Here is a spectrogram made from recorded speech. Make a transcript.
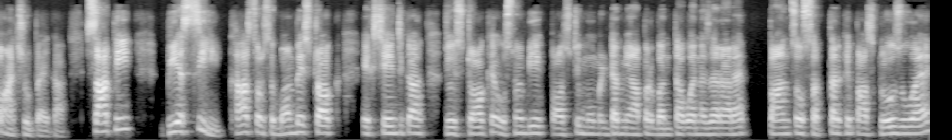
रुपए का। साथ ही बीएससी खासतौर से बॉम्बे स्टॉक एक्सचेंज का जो स्टॉक है, उसमें भी एक पॉजिटिव मोमेंटम यहाँ पर बनता हुआ नज़र आ रहा है। 570 के पास क्लोज हुआ है।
